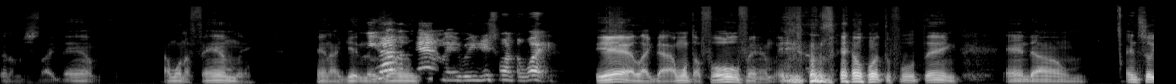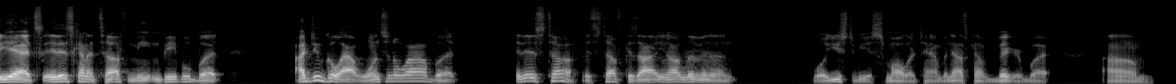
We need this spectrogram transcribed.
and I'm just like, damn, I want a family, and I get in You those have a family, but you just want the wife. Yeah, like that. I want the full family. You know what I'm saying? I want the full thing. And um, and so yeah, it's it is kind of tough meeting people, but I do go out once in a while, but it is tough. It's tough because I, you know, I live in a well, it used to be a smaller town, but now it's kind of bigger. But um,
